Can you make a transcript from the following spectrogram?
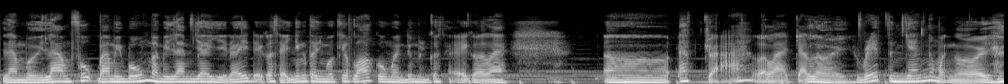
Là 15 phút 34 35 giây gì đấy để có thể nhắn tin qua cái blog của mình để mình có thể gọi là uh, đáp trả gọi là trả lời rep tin nhắn đó mọi người.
